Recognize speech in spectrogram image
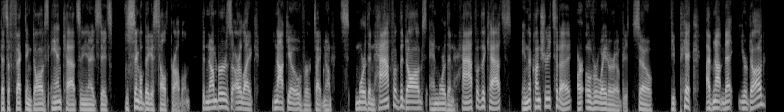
that's affecting dogs and cats in the United States is the single biggest health problem. The numbers are like knock you over type numbers. More than half of the dogs and more than half of the cats in the country today are overweight or obese. So if you pick, I've not met your dog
